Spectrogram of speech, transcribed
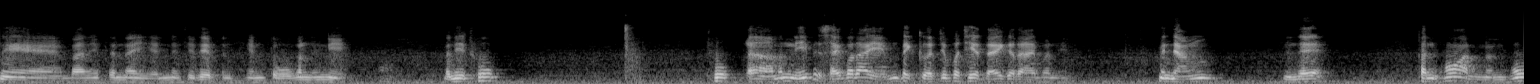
แน่บาดนี้เพิ่นในเห็นนั่นสิได้เป็นเห็นโตมันทั้งนี้มันนี่ทุกข์ ทุกข์อ่ามันหนีไปใส่ก็ได้ มันไปเกิดอยู่ประเทศใดก็ได้บันนี้มันหยังนี่เด้กันห้อนนั่นโอ้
